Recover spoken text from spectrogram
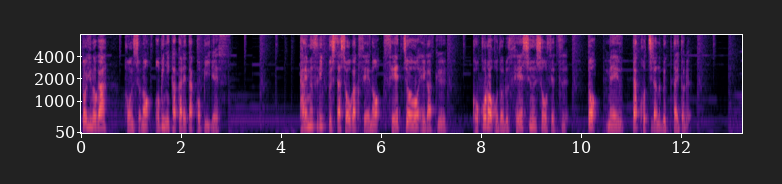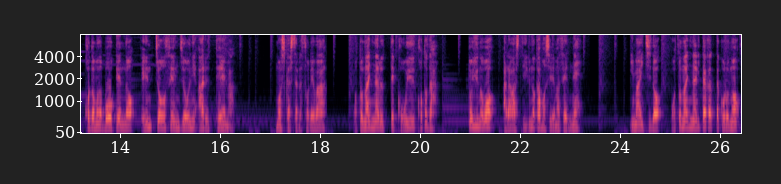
というのが本書の帯に書かれたコピーです。タイムスリップした小学生の成長を描く心躍る青春小説と銘打ったこちらのブックタイトル子供の冒険の延長線上にあるテーマ。もしかしたらそれは大人になるってこういうことだ。というのを表しているのかもしれませんね。今一度大人になりたかった頃の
